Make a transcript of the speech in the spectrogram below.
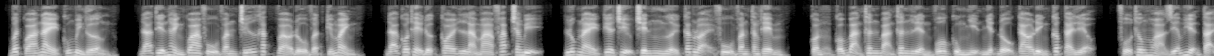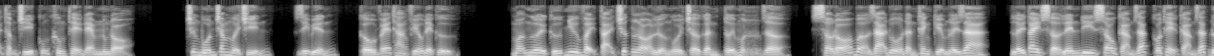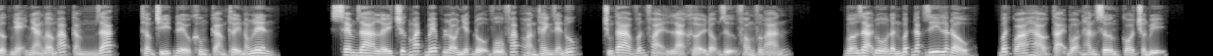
Bất quá này cũng bình thường đã tiến hành qua phủ văn chữ khắc vào đồ vật kiếm mảnh đã có thể được coi là ma pháp trang bị lúc này kia chịu trên người các loại phù văn tăng thêm còn có bản thân bản thân liền vô cùng nhịn nhiệt độ cao đỉnh cấp tài liệu phổ thông hỏa diễm hiện tại thậm chí cũng không thể đem nung đỏ. Chương 419, dị biến cầu vẽ thang phiếu đề cử mọi người cứ như vậy tại trước lò lửa ngồi chờ gần tới một giờ, sau đó bờ dạ đồ đần thanh kiếm lấy ra, lấy tay sờ lên đi sau cảm giác có thể cảm giác được nhẹ nhàng ấm áp cảm giác, thậm chí đều không cảm thấy nóng lên. Xem ra lấy trước mắt bếp lò nhiệt độ vô pháp hoàn thành rèn đúc, chúng ta vẫn phải là khởi động dự phòng phương án. Bờ dạ đồ đần bất đắc dĩ lắc đầu, bất quá hảo tại bọn hắn sớm có chuẩn bị.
